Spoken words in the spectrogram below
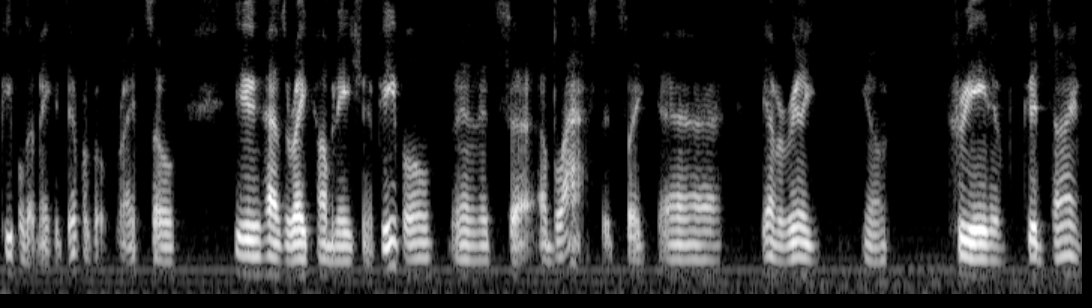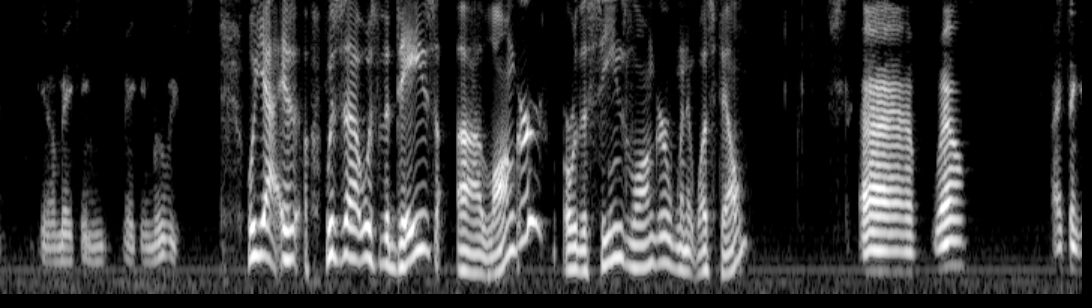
people that make it difficult, right? So you have the right combination of people, and it's uh, a blast. It's like uh, you have a really, you know, creative, good time, you know, making making movies. Well, yeah, it, was uh, was the days uh, longer or the scenes longer when it was film? Uh, well, I think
